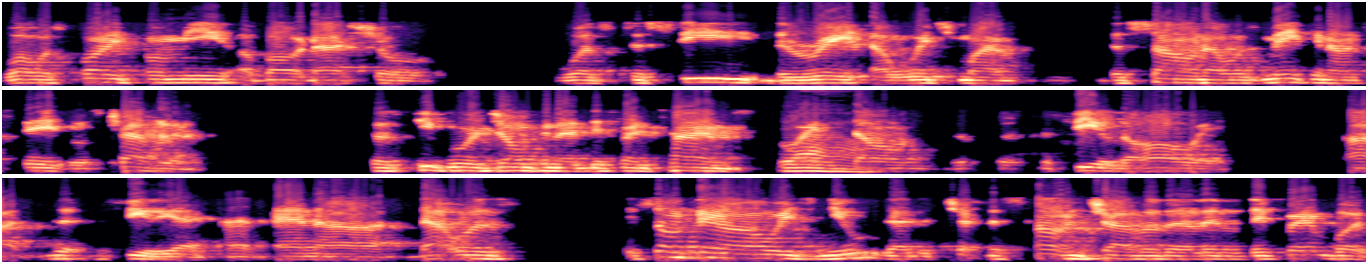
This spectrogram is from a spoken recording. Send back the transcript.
what was funny for me about that show was to see the rate at which my the sound I was making on stage was traveling. Because people were jumping at different times going wow. down the, the, the, field, the hallway, uh, the, the, field, yeah. And, and uh, that was it's something I always knew that the, the sound traveled a little different, but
